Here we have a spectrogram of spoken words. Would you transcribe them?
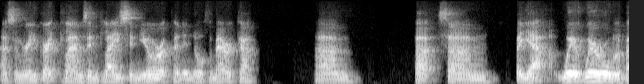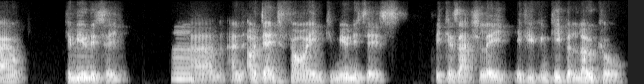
uh, some really great plans in place in Europe and in North America. Um, but um, but yeah, we're we're all about community mm, um, and identifying communities because actually, if you can keep it local,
